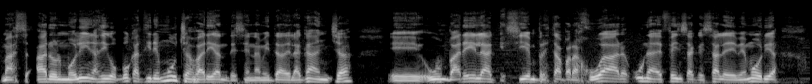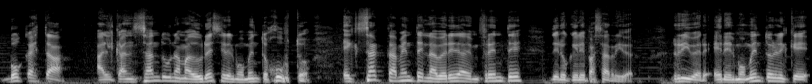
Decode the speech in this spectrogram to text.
más Aaron Molinas. Digo, Boca tiene muchas variantes en la mitad de la cancha. Eh, un Varela que siempre está para jugar, una defensa que sale de memoria. Boca está alcanzando una madurez en el momento justo, exactamente en la vereda de enfrente de lo que le pasa a River. River, en el momento en el que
